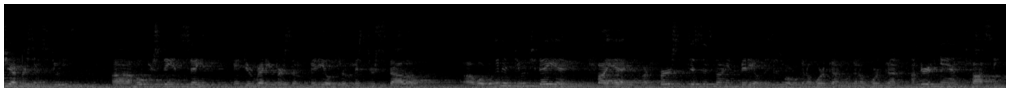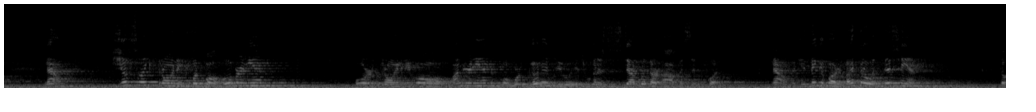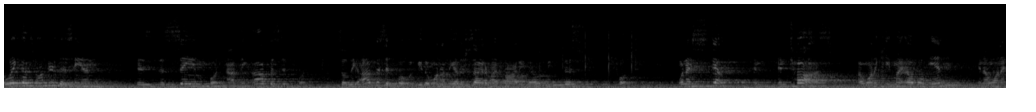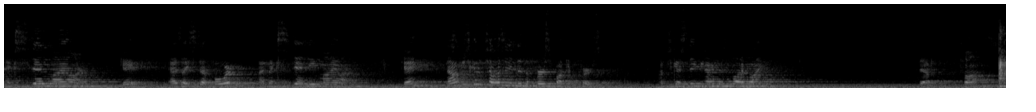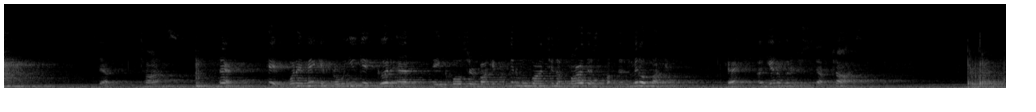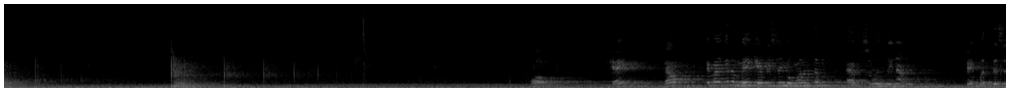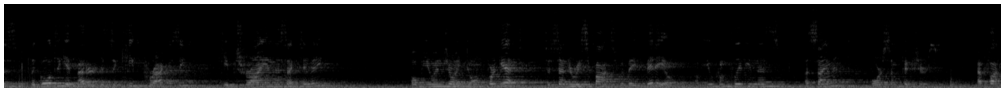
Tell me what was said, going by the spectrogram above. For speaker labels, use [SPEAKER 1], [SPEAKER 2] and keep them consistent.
[SPEAKER 1] Jefferson students. Uh, hope you're staying safe and you're ready for some videos from Mr. Staloch. Uh, what we're going to do today in Fayette, our first distance learning video, this is what we're going to work on. We're going to work on underhand tossing. Now, just like throwing a football overhand or throwing a ball underhand, what we're going to do is we're going to step with our opposite foot. Now, if you think about it, if I throw with this hand, the leg that's under this hand is the same foot, not the opposite foot. So the opposite foot would be the one on the other side of my body. That would be this foot. When I step and, and toss, I want to keep my elbow in and I want to extend my arm. Okay? As I step forward, I'm extending my arm. Okay? Now I'm just going to toss it into the first bucket first. I'm just going to stay behind this black line. Step, toss. Step, toss. There. Okay, when I make it, or when you get good at a closer bucket, I'm going to move on to the farthest, the middle bucket. Okay? Again, I'm going to just step, toss. Close. Okay? Now, am I going to make every single one of them? Absolutely not. Okay, but this is the goal to get better is to keep practicing, keep trying this activity. Hope you enjoy. Don't forget to send a response with a video of you completing this assignment or some pictures. Have fun.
